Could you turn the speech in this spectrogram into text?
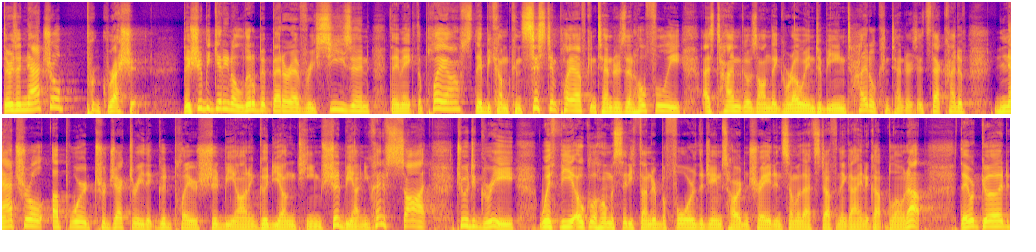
There's a natural progression they should be getting a little bit better every season. They make the playoffs, they become consistent playoff contenders, and hopefully, as time goes on, they grow into being title contenders. It's that kind of natural upward trajectory that good players should be on and good young teams should be on. You kind of saw it to a degree with the Oklahoma City Thunder before the James Harden trade and some of that stuff, and they kind of got blown up. They were good.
